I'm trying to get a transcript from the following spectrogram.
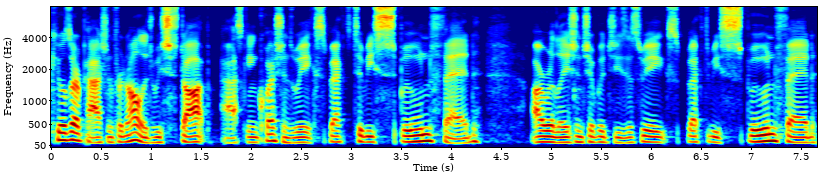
kills our passion for knowledge. We stop asking questions. We expect to be spoon fed our relationship with Jesus. We expect to be spoon fed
